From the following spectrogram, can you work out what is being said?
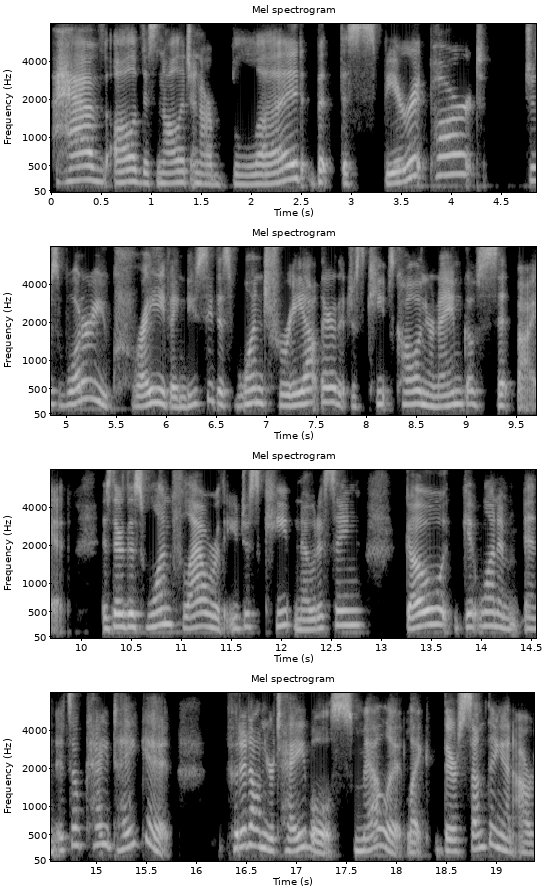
have all of this knowledge in our blood, but the spirit part, just what are you craving? Do you see this one tree out there that just keeps calling your name? Go sit by it. Is there this one flower that you just keep noticing? Go get one and, and it's okay, take it put it on your table, smell it. Like there's something in our,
